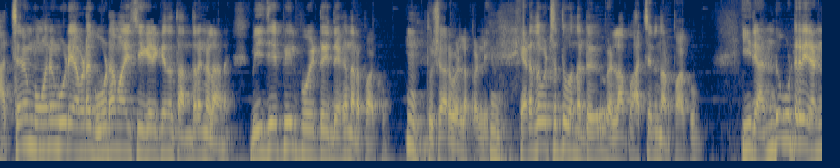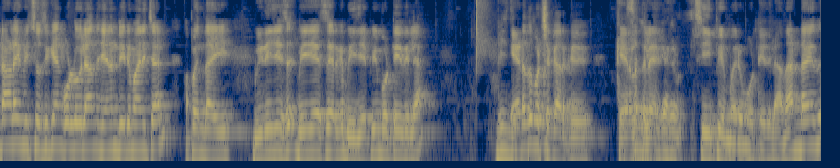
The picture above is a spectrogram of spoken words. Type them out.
അച്ഛനും മോനും കൂടി അവിടെ ഗൂഢമായി സ്വീകരിക്കുന്ന തന്ത്രങ്ങളാണ്. ബി ജെ പിയിൽ പോയിട്ട് ഇദ്ദേഹം നടപ്പാക്കും. തുഷാർ വെള്ളപ്പള്ളി. ഇടതുപക്ഷത്ത് വന്നിട്ട് വെള്ളാപ്പ അച്ഛനും നടപ്പാക്കും. ഈ രണ്ടു കൂട്ടരെ രണ്ടാളെയും വിശ്വസിക്കാൻ കൊള്ളൂല എന്ന് ജനം തീരുമാനിച്ചാൽ അപ്പൊ എന്തായി? B D J B J എസുകാർക്ക് ബി ജെ പിയും വോട്ട് ചെയ്തില്ല. ഇടതുപക്ഷക്കാർക്ക് കേരളത്തിലെ സി പി എം വരും വോട്ട് ചെയ്തില്ല. അതാണ്ടായത്?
